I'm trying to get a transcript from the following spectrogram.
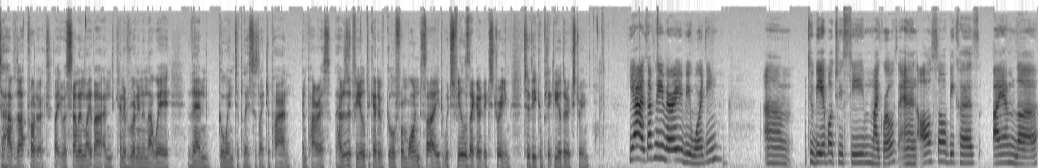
to have that product that you were selling like that and kind of running in that way, then go into places like Japan and Paris? How does it feel to kind of go from one side, which feels like an extreme, to the completely other extreme? Yeah, it's definitely very rewarding um, to be able to see my growth, and also because I am the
